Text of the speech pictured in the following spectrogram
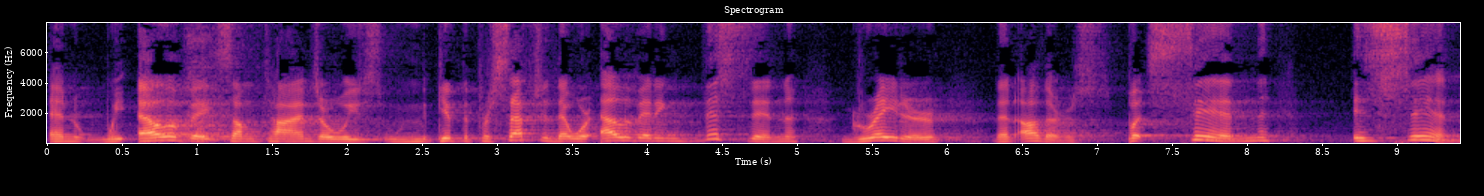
and we elevate sometimes, or we give the perception that we're elevating this sin greater than others. But sin is sin.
